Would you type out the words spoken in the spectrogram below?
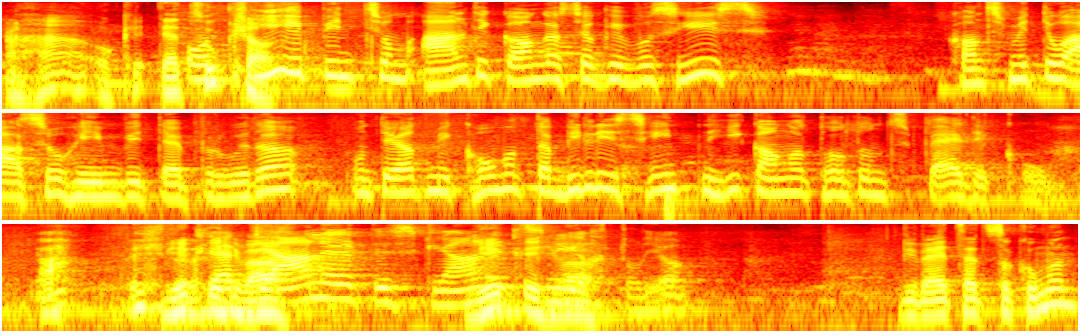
Aha, okay. Der hat Und zugeschaut. ich bin zum Andi gegangen und sage, was ist? Kannst mich du auch so heben wie dein Bruder? Und der hat mich gekommen und der Willi ist hinten hingegangen und hat uns beide gekommen. Ah, echt? Wirklich Der wahr? kleine, das kleine? Znirchtel, ja. Wie weit seid ihr so gekommen?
